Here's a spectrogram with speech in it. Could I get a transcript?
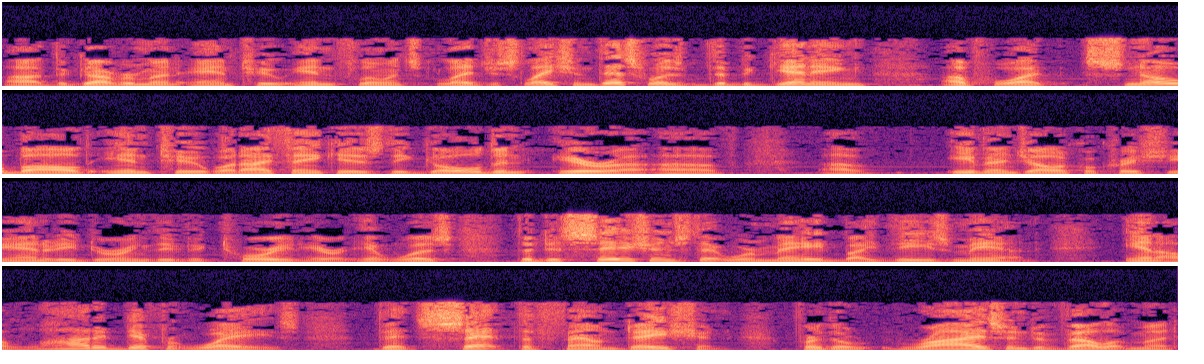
uh, the government and to influence legislation. This was the beginning of what snowballed into what I think is the golden era of, of evangelical Christianity during the Victorian era. It was the decisions that were made by these men in a lot of different ways that set the foundation for the rise and development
